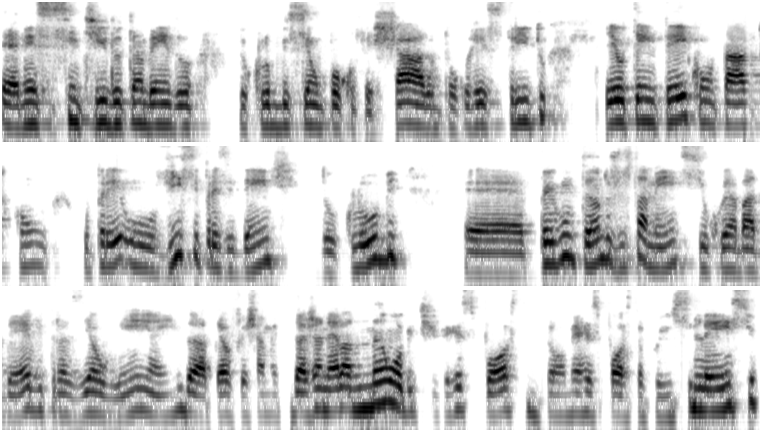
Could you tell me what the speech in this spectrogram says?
É, nesse sentido também do, do clube ser um pouco fechado, um pouco restrito, eu tentei contato com o, o vice-presidente do clube, é, perguntando justamente se o Cuiabá deve trazer alguém ainda até o fechamento da janela. Não obtive resposta, então a minha resposta foi o silêncio.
